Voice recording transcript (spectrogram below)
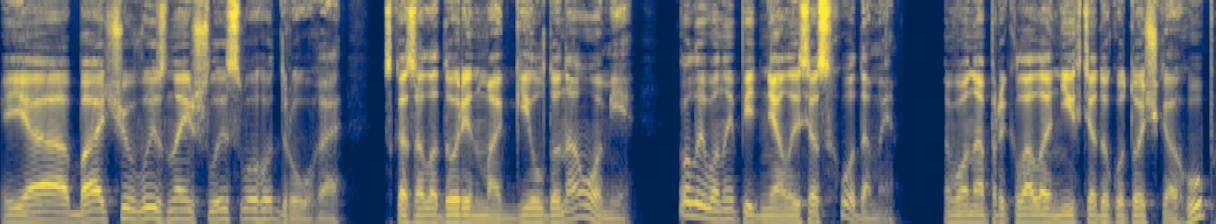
Я бачу, ви знайшли свого друга, сказала Дорін МакГіл до Наомі, коли вони піднялися сходами. Вона приклала нігтя до куточка губ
